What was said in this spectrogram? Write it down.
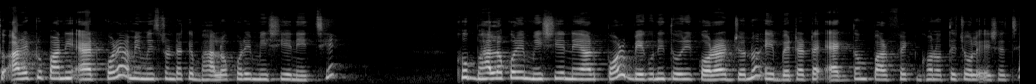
তো আর একটু পানি অ্যাড করে আমি মিশ্রণটাকে ভালো করে মিশিয়ে নিচ্ছি। খুব ভালো করে মিশিয়ে নেওয়ার পর বেগুনি তৈরি করার জন্য এই বেটারটা একদম পারফেক্ট ঘনত্বে চলে এসেছে।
